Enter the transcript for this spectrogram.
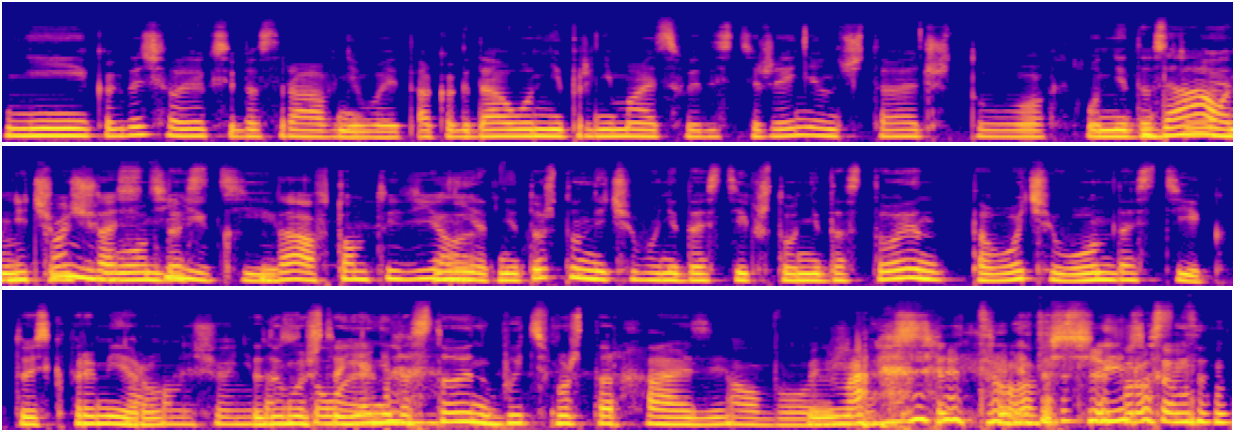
не когда человек себя сравнивает, а когда он не принимает свои достижения, он считает, что он недостоин да, он ничего того, не достиг. он достиг. Да, в том-то и дело. Нет, не то, что он ничего не достиг, что он недостоин того, чего он достиг. То есть, к примеру, он еще я думаю, что я недостоин быть в Муштархазе. О, боже. Понимаешь? Это вообще слишком,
